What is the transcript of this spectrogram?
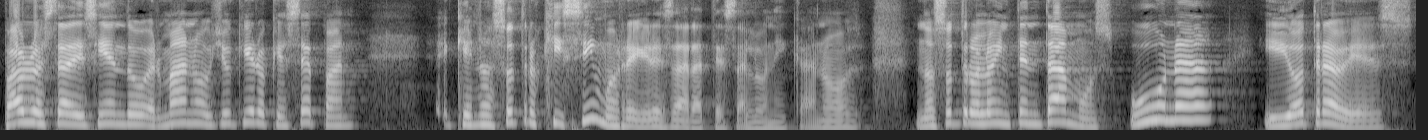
Pablo está diciendo, hermanos, yo quiero que sepan que nosotros quisimos regresar a Tesalónica. nosotros lo intentamos una y otra vez,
